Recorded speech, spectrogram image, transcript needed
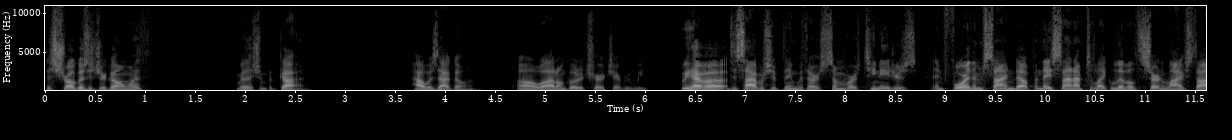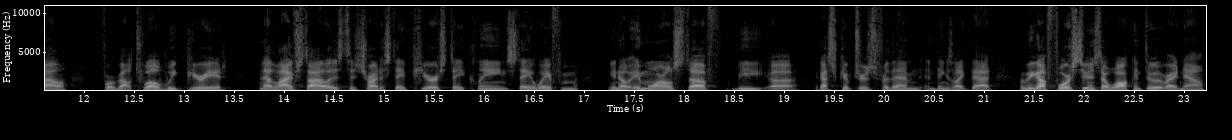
The struggles that you're going with, relationship with God. How is that going? Oh, well, I don't go to church every week. We have a discipleship thing with our some of our teenagers, and four of them signed up, and they sign up to like live a certain lifestyle for about 12 week period. And that lifestyle is to try to stay pure, stay clean, stay away from you know immoral stuff. Be uh, I got scriptures for them and things like that. And we got four students that are walking through it right now.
